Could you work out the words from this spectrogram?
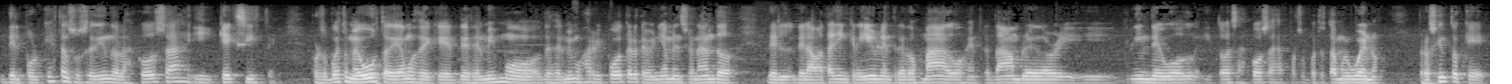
del por qué están sucediendo las cosas y qué existe. Por supuesto me gusta, digamos, de que desde el mismo, desde el mismo Harry Potter te venía mencionando de, la batalla increíble entre dos magos, entre Dumbledore y, Grindelwald y todas esas cosas. Por supuesto está muy bueno, pero siento que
